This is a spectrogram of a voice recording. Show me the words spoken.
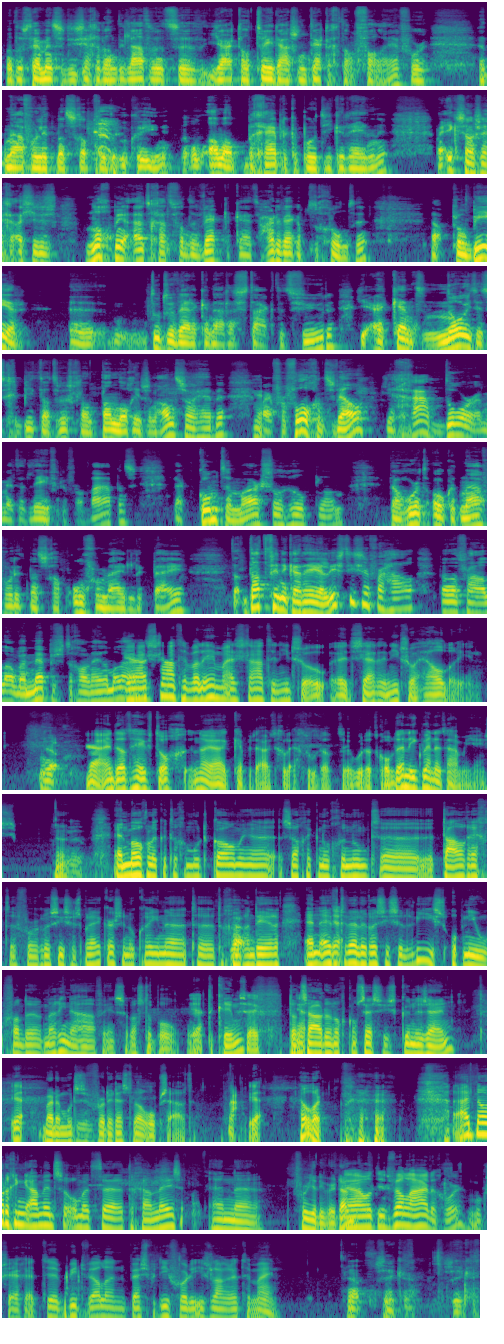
Want er zijn mensen die zeggen dan, die laten het eh, jaartal 2030 dan vallen hè, voor het NAVO-lidmaatschap van de Oekraïne. Om allemaal begrijpelijke politieke redenen. Maar ik zou zeggen, als je dus nog meer uitgaat van de werkelijkheid, harde werk op de grond. Hè, nou, probeer eh, toe te werken naar een staakt het vuren. Je erkent nooit het gebied dat Rusland dan nog in zijn hand zou hebben. Ja. Maar vervolgens wel, je gaat door met het leveren van wapens. Daar komt een Marshallhulpplan. Daar hoort ook het NAVO-lidmaatschap onvermijdelijk bij. Dat, dat vind ik een realistischer verhaal dan het verhaal, nou, we mappen ze er gewoon helemaal uit. Ja, het staat er wel in, maar het staat er niet zo, het staat er niet zo helder in. Ja. Ja, en dat heeft toch, nou ja, ik heb het uitgelegd hoe dat, hoe dat komt. En ik ben het daarmee eens. Ja. En mogelijke tegemoetkomingen zag ik nog genoemd. Uh, taalrechten voor Russische sprekers in Oekraïne te, te garanderen. Ja. En eventuele ja. Russische lease opnieuw van de marinehaven in Sebastopol op de Krim. Zeker. Dat zouden nog concessies kunnen zijn. Ja. Maar dan moeten ze voor de rest wel opzouten. Nou, ja. helder. Uitnodiging aan mensen om het uh, te gaan lezen. En uh, voor jullie weer dank. Ja, want het is wel aardig hoor, moet ik zeggen. Het uh, biedt wel een perspectief voor de iets langere termijn. Ja, zeker. zeker.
